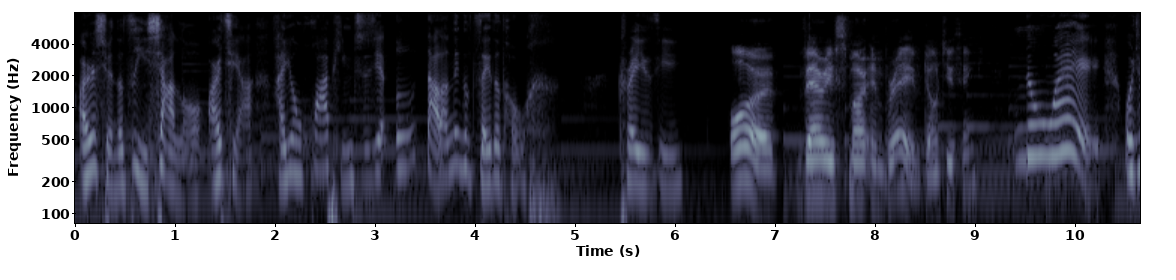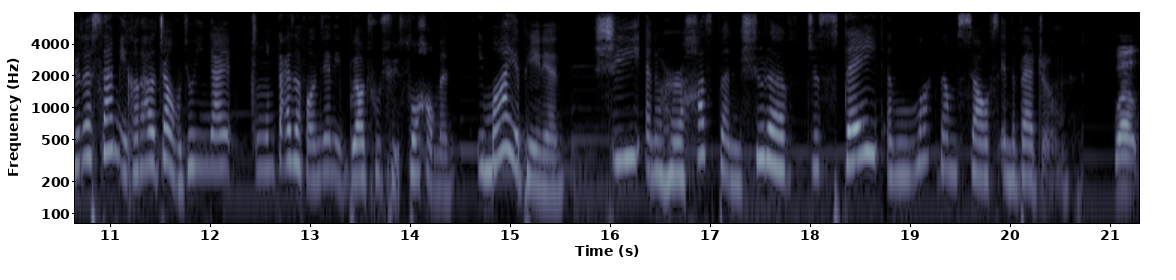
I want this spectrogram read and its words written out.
而是选择自己下楼，而且啊还用花瓶直接嗯打了那个贼的头，crazy。 Or very smart and brave, don't you think? No way！我觉得 Sammy 和她的丈夫就应该嗯待在房间里，不要出去，锁好门。In my opinion, she and her husband should have just stayed and locked themselves in the bedroom. Well,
